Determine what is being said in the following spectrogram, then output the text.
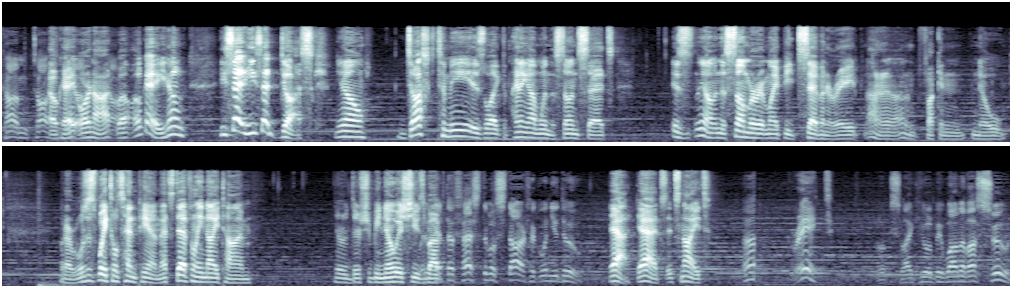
Come talk. Okay, or not. Well, okay, you know, he said he said dusk. You know, dusk to me is like depending on when the sun sets. Is you know in the summer it might be seven or eight. I don't know. I don't fucking know. Whatever. We'll just wait till 10 p.m. That's definitely nighttime. There, there should be no issues We'll about. get the festival started when you do. Yeah, yeah. It's it's night. Ah, great. Looks like you'll be one of us soon.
